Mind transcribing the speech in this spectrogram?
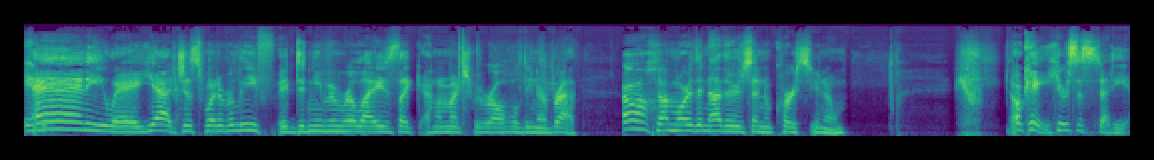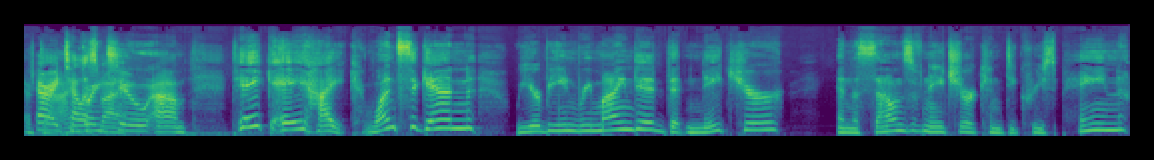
It- Anyway, yeah, just what a relief. It didn't even realize like how much we were all holding our breath. oh, Some more than others, and of course, you know. Okay, here's a study. Of All right, tell I'm us going about to um, take a hike. Once again, we are being reminded that nature and the sounds of nature can decrease pain,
